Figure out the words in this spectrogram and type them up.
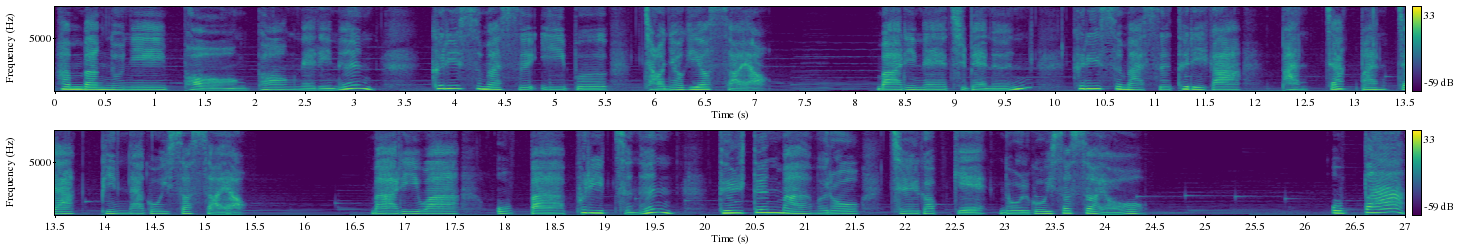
함박눈이 펑펑 내리는 크리스마스 이브 저녁이었어요. 마리네 집에는 크리스마스 트리가 반짝반짝 빛나고 있었어요. 마리와 오빠 프리츠는 들뜬 마음으로 즐겁게 놀고 있었어요. 오빠,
